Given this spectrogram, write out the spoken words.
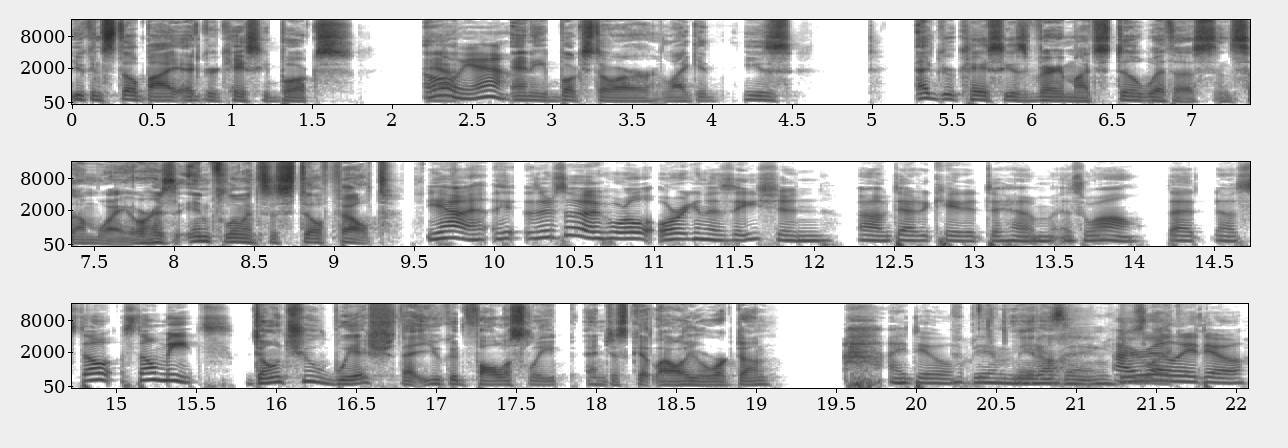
you can still buy Edgar Cayce books. Oh, yeah. any bookstore. Like it, he's Edgar Cayce is very much still with us in some way, or his influence is still felt. Yeah, there's a whole organization um, dedicated to him as well that uh, still still meets. Don't you wish that you could fall asleep and just get all your work done? I do. That'd be know, amazing. I He's like- really do.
